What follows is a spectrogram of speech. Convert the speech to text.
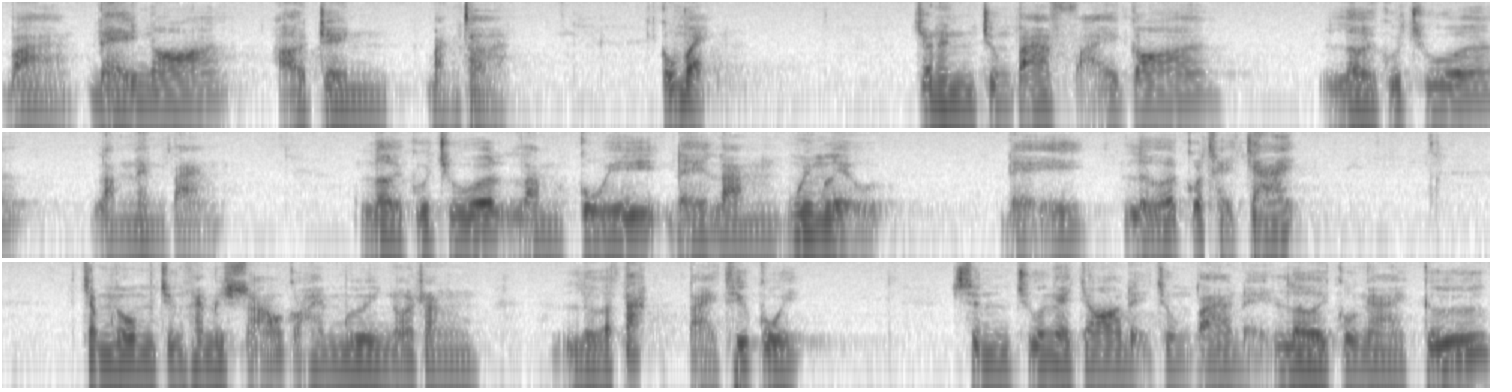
và để nó ở trên bàn thờ. Cũng vậy. Cho nên chúng ta phải có lời của Chúa làm nền tảng. Lời của Chúa làm củi để làm nguyên liệu để lửa có thể cháy. Trong ngôn chương 26 câu 20 nói rằng lửa tắt tại thiếu củi. Xin Chúa Ngài cho để chúng ta để lời của Ngài cứ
